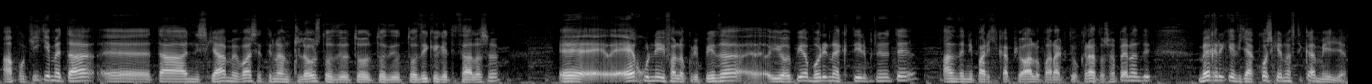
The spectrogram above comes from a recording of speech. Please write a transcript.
Από εκεί και μετά ε, τα νησιά με βάση την Ανκλός, το, το, το, το δίκαιο για τη θάλασσα, ε, έχουν υφαλοκρηπίδα ε, η οποία μπορεί να εκτύρπνεται, αν δεν υπάρχει κάποιο άλλο παράκτιο κράτος απέναντι, μέχρι και 200 ναυτικά μίλια.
